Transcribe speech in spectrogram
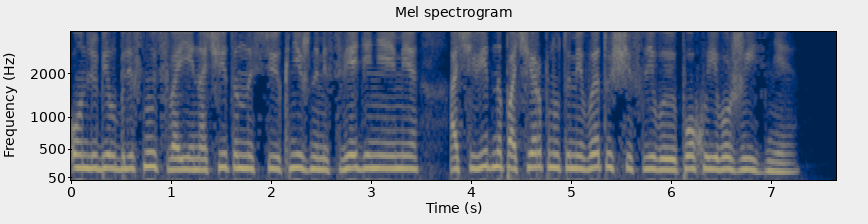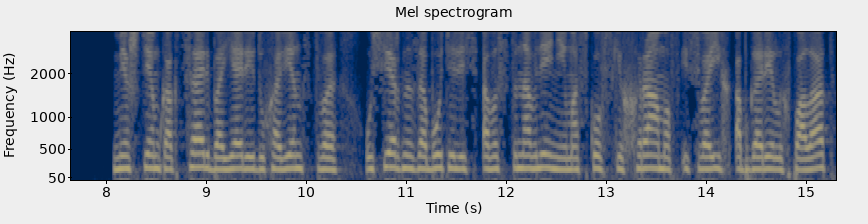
он любил блеснуть своей начитанностью и книжными сведениями, очевидно почерпнутыми в эту счастливую эпоху его жизни. Меж тем, как царь, бояре и духовенство усердно заботились о восстановлении московских храмов и своих обгорелых палат,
